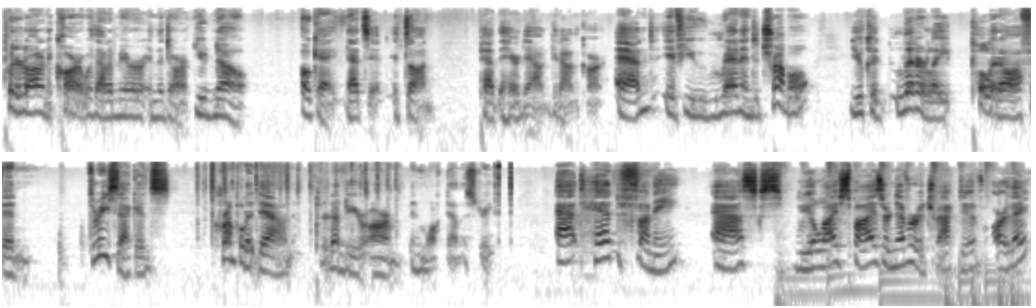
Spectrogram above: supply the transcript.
put it on in a car without a mirror in the dark. You'd know Okay, that's it. It's on. Pat the hair down, get out of the car. And if you ran into trouble, you could literally pull it off in three seconds, crumple it down, put it under your arm, and walk down the street. At Head Funny asks, real life spies are never attractive, are they?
